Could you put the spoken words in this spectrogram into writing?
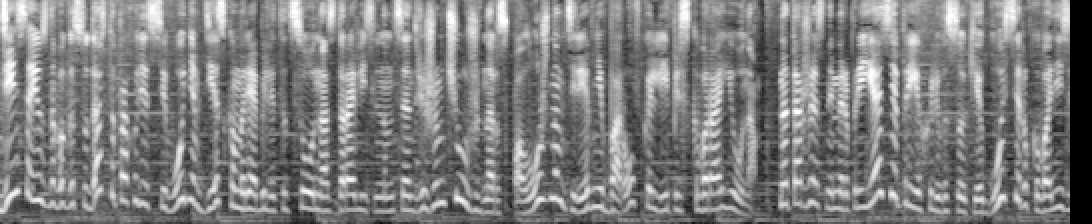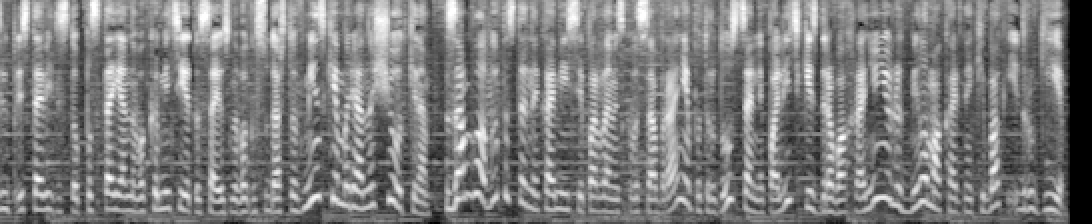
День союзного государства проходит сегодня в детском реабилитационно-оздоровительном центре «Жемчужина», расположенном в деревне Боровка Лепельского района. На торжественное мероприятие приехали высокие гости, руководитель представительства Постоянного комитета союзного государства в Минске Мариана Щеткина, замглавы Постоянной комиссии парламентского собрания по труду, социальной политике и здравоохранению Людмила Макарина-Кибак и другие.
